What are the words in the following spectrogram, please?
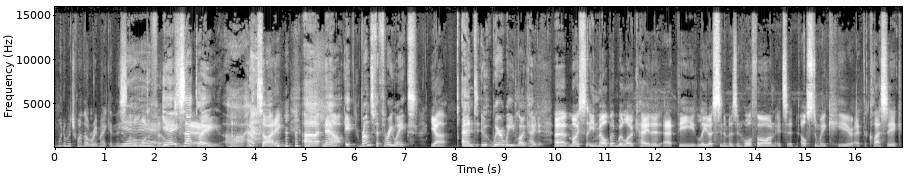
I wonder which one they'll remake in this little lot of Yeah. films. Yeah, exactly. Oh, how exciting! uh, now it runs for three weeks. Yeah. And uh, where are we located? Uh, mostly in Melbourne. We're located at the Lido Cinemas in Hawthorn. It's at Elsternwick here at the Classic.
